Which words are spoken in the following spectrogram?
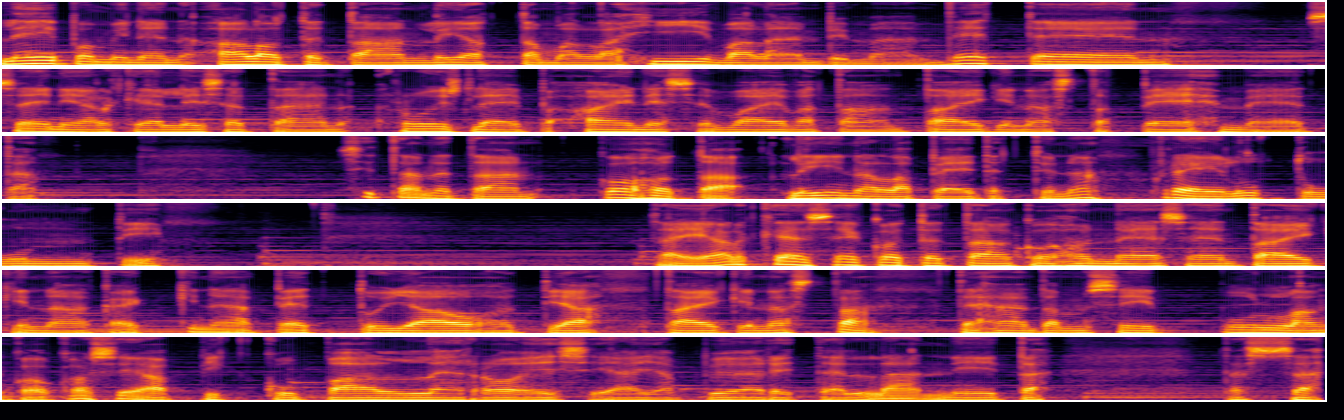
Leipominen aloitetaan liottamalla hiiva lämpimään veteen. Sen jälkeen lisätään ruisleipäaines ja vaivataan taikinasta pehmeätä. Sitten annetaan kohota liinalla peitettynä reilu tunti. Tämän jälkeen sekoitetaan kohonneeseen taikinaan kaikki nämä pettujauhot ja taikinasta tehdään tämmöisiä pullan kokoisia pikkupalleroisia ja pyöritellään niitä tässä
